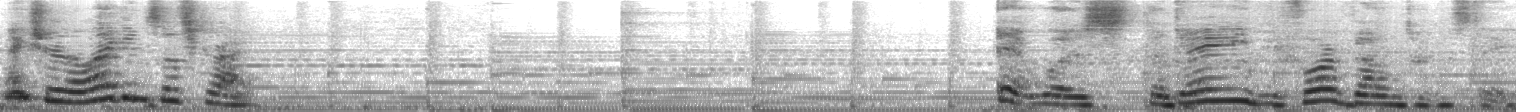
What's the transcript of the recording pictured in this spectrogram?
make sure to like and subscribe. It was the day before Valentine's Day,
